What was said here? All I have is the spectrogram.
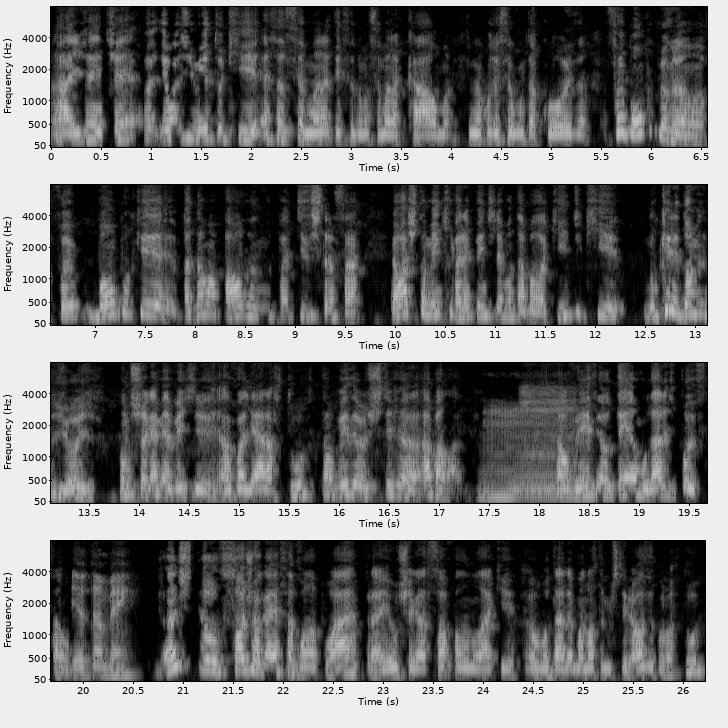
Ai, gente, eu admito que essa semana tem sido uma semana calma, que não aconteceu muita coisa. Foi bom pro programa, foi bom porque para dar uma pausa, para desestressar. Eu acho também que vale a pena a gente levantar a bola aqui de que no queridômetro de hoje, quando chegar a minha vez de avaliar Arthur, talvez eu esteja abalado. Hum, Talvez eu tenha mudado de posição. eu também. Antes de eu só jogar essa bola pro ar, pra eu chegar só falando lá que eu vou dar uma nota misteriosa pro Arthur, o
